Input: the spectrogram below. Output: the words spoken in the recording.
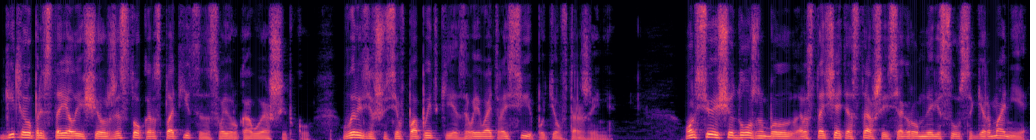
Гитлеру предстояло еще жестоко расплатиться за свою руковую ошибку, выразившуюся в попытке завоевать Россию путем вторжения. Он все еще должен был расточать оставшиеся огромные ресурсы Германии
